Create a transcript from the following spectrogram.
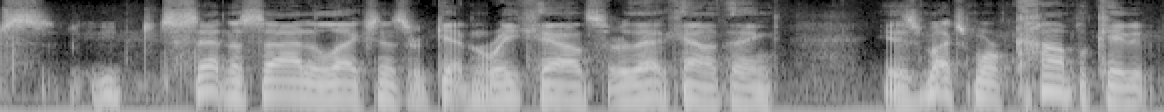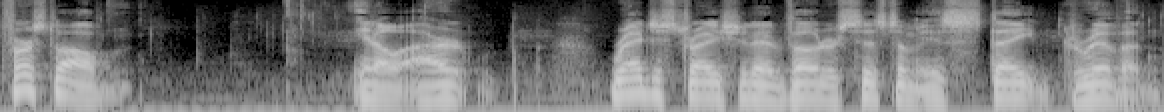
setting aside elections or getting recounts or that kind of thing is much more complicated. First of all, you know, our registration and voter system is state driven.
